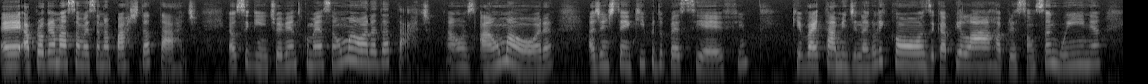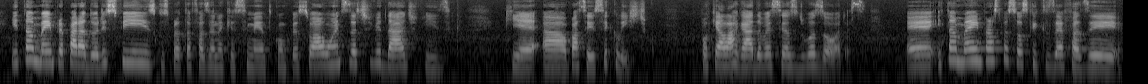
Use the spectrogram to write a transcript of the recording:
É, a programação vai ser na parte da tarde. É o seguinte, o evento começa a uma hora da tarde. A uma hora, a gente tem a equipe do PSF, que vai estar tá medindo a glicose capilar, a pressão sanguínea e também preparadores físicos para estar tá fazendo aquecimento com o pessoal antes da atividade física, que é a, o passeio ciclístico, porque a largada vai ser às duas horas. É, e também para as pessoas que quiserem fazer,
